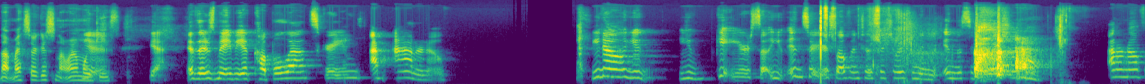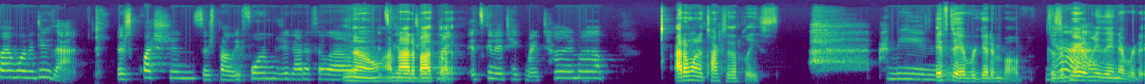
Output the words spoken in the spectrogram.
not my circus, not my monkeys." Yeah. If there's maybe a couple loud screams, I, I don't know. You know, you you get yourself you insert yourself into a situation when you're in the situation. I don't know if I want to do that. There's questions, there's probably forms you gotta fill out. No, It's I'm not about my- that. It's gonna take my time up. I don't want to talk to the police I mean if they ever get involved, because apparently they never do.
